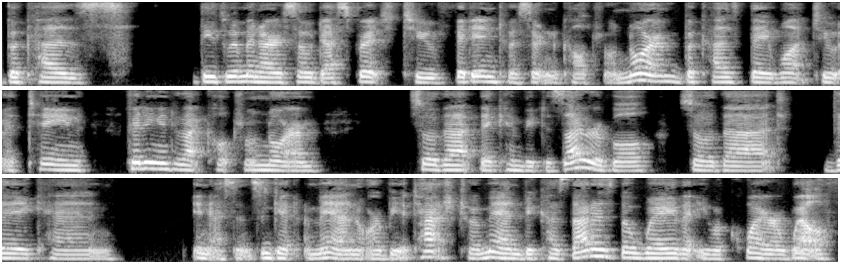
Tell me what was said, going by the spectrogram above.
because these women are so desperate to fit into a certain cultural norm because they want to attain fitting into that cultural norm so that they can be desirable, so that they can, in essence, get a man or be attached to a man, because that is the way that you acquire wealth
